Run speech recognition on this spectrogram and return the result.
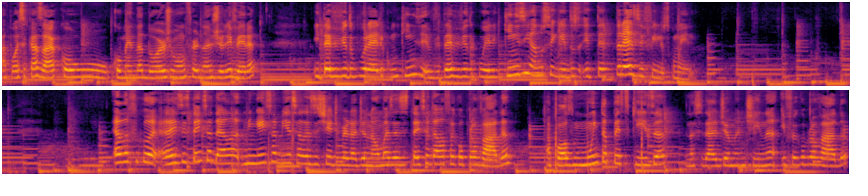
após se casar com o comendador João Fernandes de Oliveira e ter vivido por ele com 15, ter vivido com ele 15 anos seguidos e ter 13 filhos com ele. Ela ficou, a existência dela, ninguém sabia se ela existia de verdade ou não, mas a existência dela foi comprovada após muita pesquisa na cidade de Diamantina e foi comprovada,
